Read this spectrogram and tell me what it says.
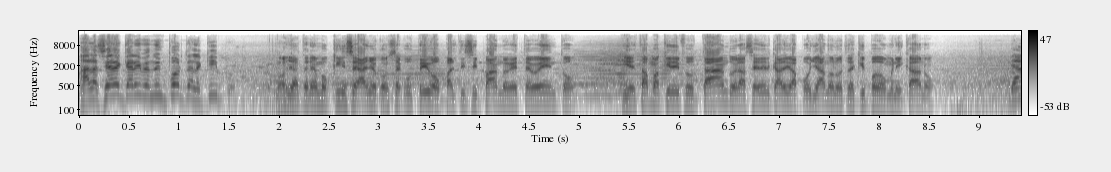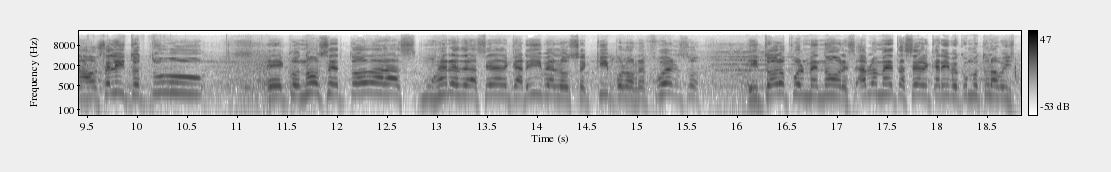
a la Serie del Caribe, no importa el equipo. No, ya tenemos 15 años consecutivos participando en este evento y estamos aquí disfrutando de la Serie del Caribe, apoyando a nuestro equipo dominicano. Ya, Joselito, tú eh, conoces todas las mujeres de la Serie del Caribe, los equipos, los refuerzos y todos los pormenores. Háblame de esta Serie del Caribe, ¿cómo tú la has visto?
